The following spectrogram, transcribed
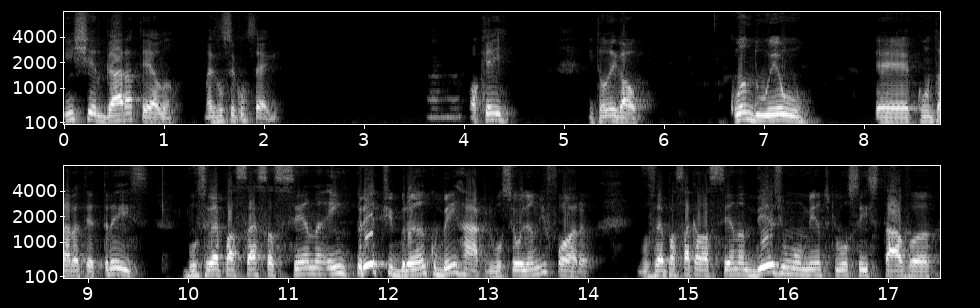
enxergar a tela, mas você consegue. Uhum. Ok? Então legal. Quando eu é, contar até três, você vai passar essa cena em preto e branco bem rápido, você olhando de fora. Você vai passar aquela cena desde o momento que você estava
